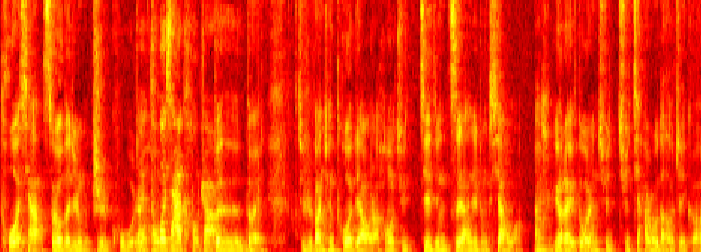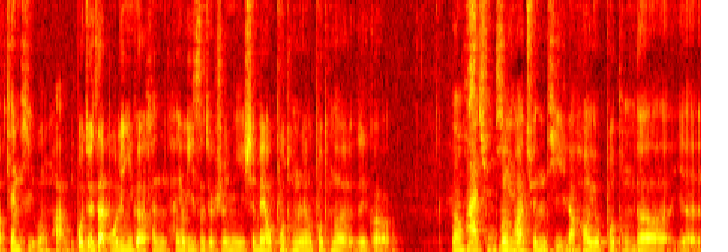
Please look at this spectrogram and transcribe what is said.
脱下所有的这种桎梏，然后脱下口罩。对对对对，就是完全脱掉，然后去接近自然这种向往，然后嗯越来越多人去去加入到这个天体文化里。我觉得在柏林一个很很有意思，就是你身边有不同人，有不同的这个文化群体。文化群体，然后有不同的呃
